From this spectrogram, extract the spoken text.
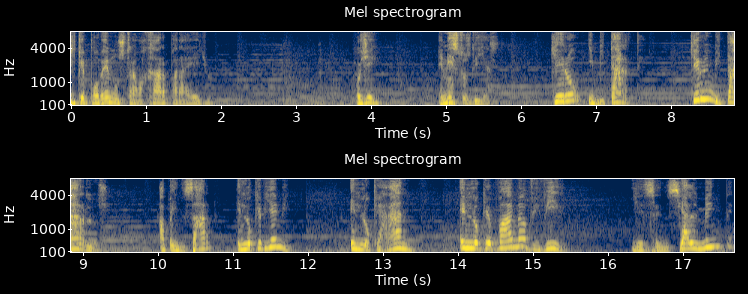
y que podemos trabajar para ello. Oye, en estos días quiero invitarte, quiero invitarlos a pensar en lo que viene, en lo que harán, en lo que van a vivir y esencialmente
